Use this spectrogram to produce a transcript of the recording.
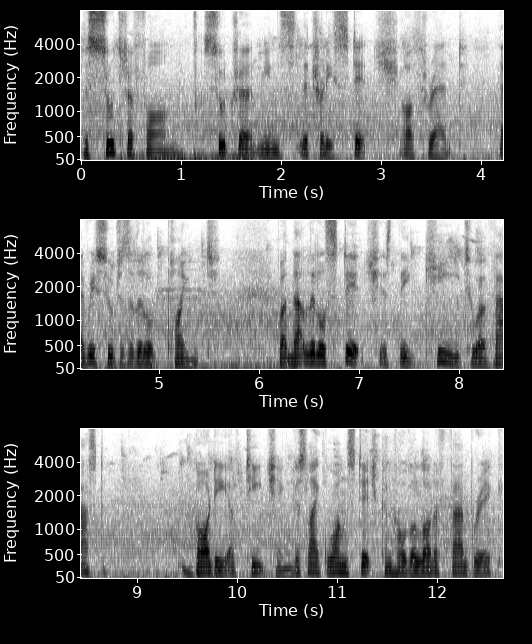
The sutra form, sutra means literally stitch or thread. Every sutra is a little point, but that little stitch is the key to a vast body of teaching. Just like one stitch can hold a lot of fabric,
